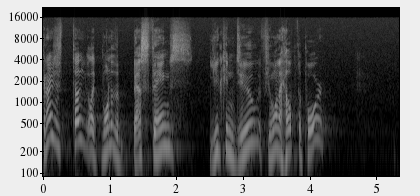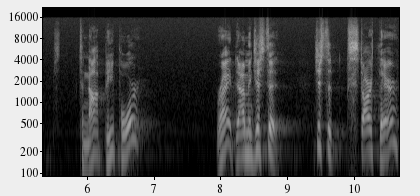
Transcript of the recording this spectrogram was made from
Can I just tell you, like, one of the best things you can do if you want to help the poor? To not be poor, right? I mean, just to just to start there.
